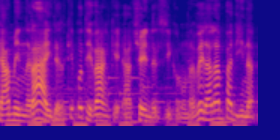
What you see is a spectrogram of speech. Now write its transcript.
Kamen Rider che poteva anche accendersi con una vera lampadina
